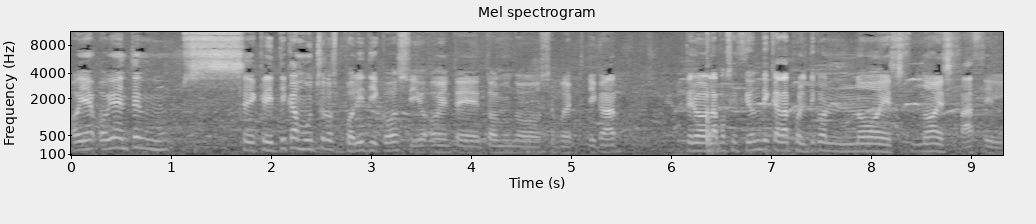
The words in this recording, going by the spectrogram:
Obviamente se critica mucho los políticos y obviamente todo el mundo se puede criticar, pero la posición de cada político no es, no es fácil,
